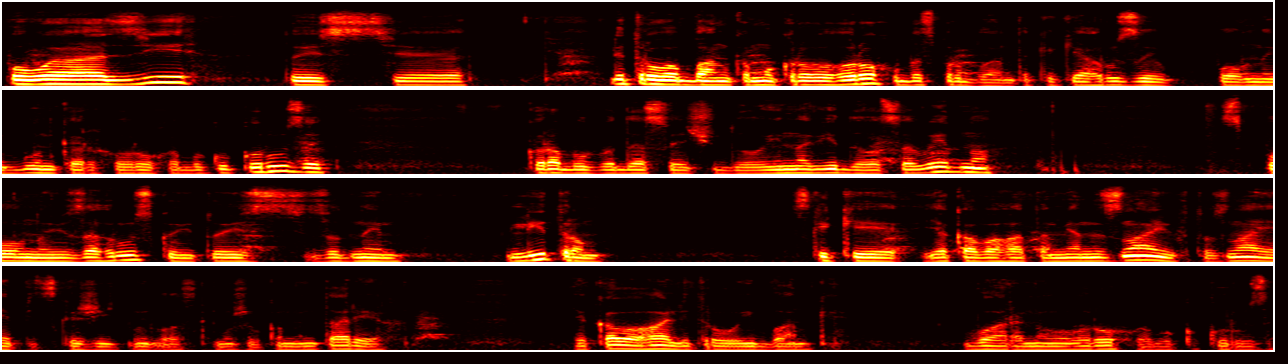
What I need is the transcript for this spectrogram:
По вазі, тобто літрова банка мокрого гороху без проблем, так як я грузив повний бункер гороху або кукурузи. Кораблик веде себе чудово. І на відео це видно з повною загрузкою, тобто з одним літром. Скільки, яка вага там, я не знаю. Хто знає, підскажіть, будь ласка, може в коментарях. Яка вага літрової банки вареного гороху або кукурузи.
